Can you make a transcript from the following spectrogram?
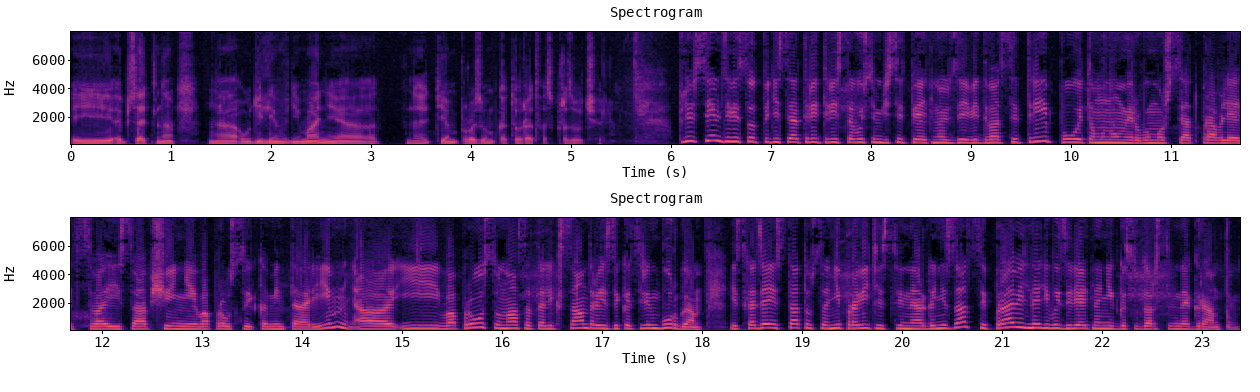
и обязательно э, уделим внимание э, тем просьбам, которые от вас прозвучали. Плюс семь девятьсот пятьдесят три триста восемьдесят пять ноль девять двадцать три. По этому номеру вы можете отправлять свои сообщения, вопросы и комментарии. А, и вопрос у нас от Александра из Екатеринбурга. Исходя из статуса неправительственной организации, правильно ли выделять на них государственные гранты?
